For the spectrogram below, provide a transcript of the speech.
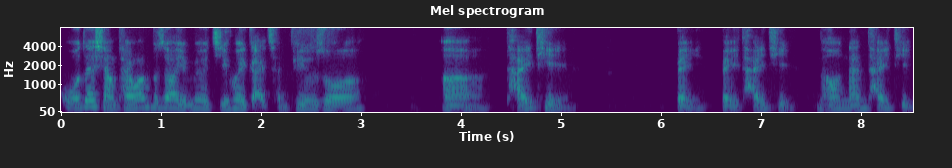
我在想，台湾不知道有没有机会改成，譬如说，呃，台铁、北北台铁，然后南台铁、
